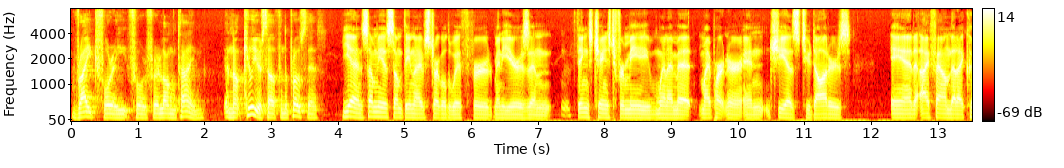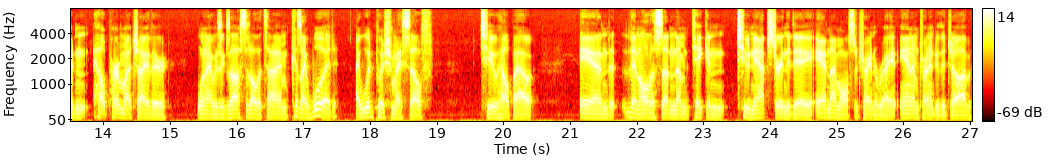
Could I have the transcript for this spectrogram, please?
write for a for, for a long time and not kill yourself in the process. Yeah, insomnia is something I've struggled with for many years, and things changed for me when I met my partner, and she has two daughters, and I found that I couldn't help her much either when I was exhausted all the time because I would, I would push myself to help out, and then all of a sudden I'm taking two naps during the day and I'm also trying to write and I'm trying to do the job.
